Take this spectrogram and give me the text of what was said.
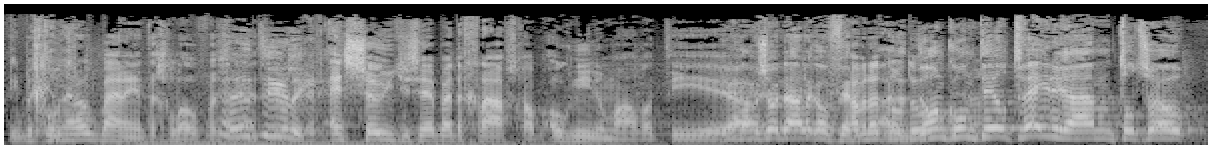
Ik begin er ook bijna in te geloven. Ja, natuurlijk. En Seuntjes hè, bij de Graafschap. Ook niet normaal wat die... eh, Ja. Gaan we zo dadelijk over Gaan verder we dat nog praten. doen? Dan komt deel 2 eraan. Tot zo.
